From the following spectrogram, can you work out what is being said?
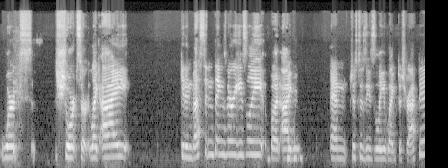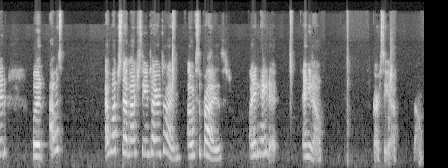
works short circuit. Like, I get invested in things very easily, but I mm-hmm. am just as easily, like, distracted. But I was I watched that match the entire time. I was surprised. I didn't hate it. And you know, Garcia. So.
